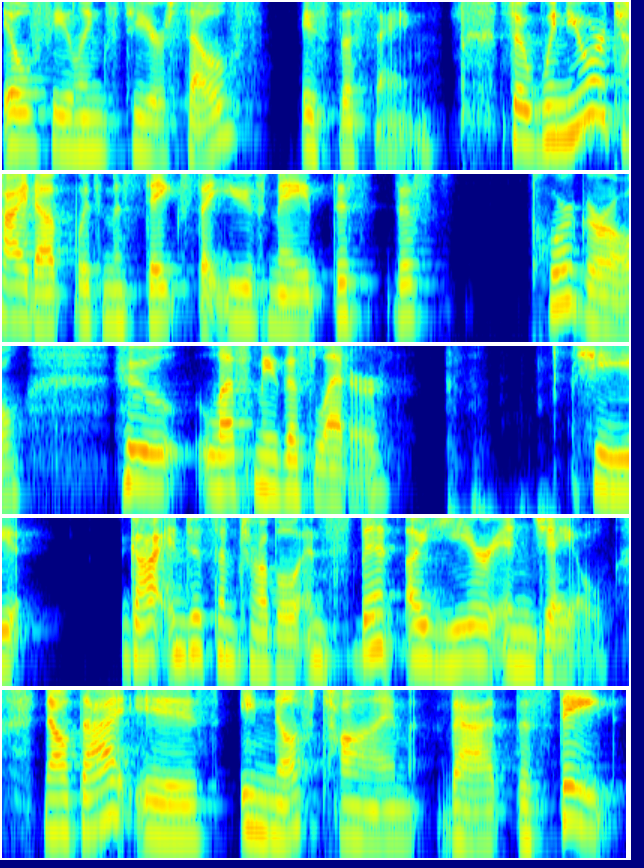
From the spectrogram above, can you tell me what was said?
ill feelings to yourself is the same. So when you are tied up with mistakes that you've made, this this poor girl who left me this letter, she got into some trouble and spent a year in jail. Now, that is enough time that the state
